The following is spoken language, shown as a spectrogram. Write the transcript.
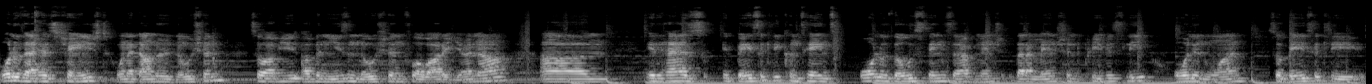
all of that has changed when I downloaded Notion. So I've, I've been using Notion for about a year now. Um, it has, it basically contains all of those things that I've mentioned that I mentioned previously all in one. So basically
